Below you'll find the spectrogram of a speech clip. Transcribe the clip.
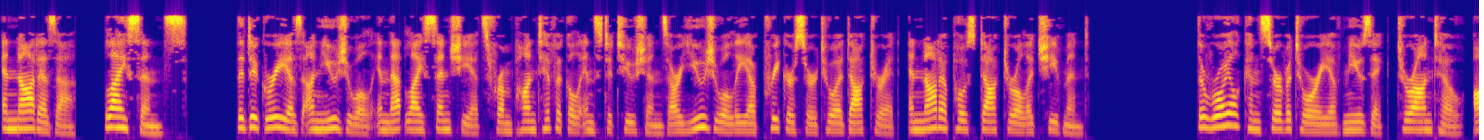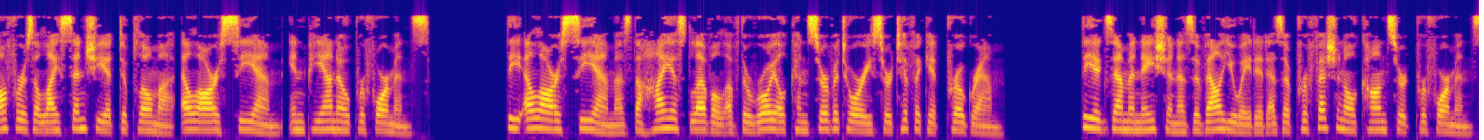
and not as a license. The degree is unusual in that licentiates from pontifical institutions are usually a precursor to a doctorate, and not a postdoctoral achievement. The Royal Conservatory of Music, Toronto, offers a licentiate diploma LRCM in piano performance. The LRCM is the highest level of the Royal Conservatory Certificate Program. The examination is evaluated as a professional concert performance.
